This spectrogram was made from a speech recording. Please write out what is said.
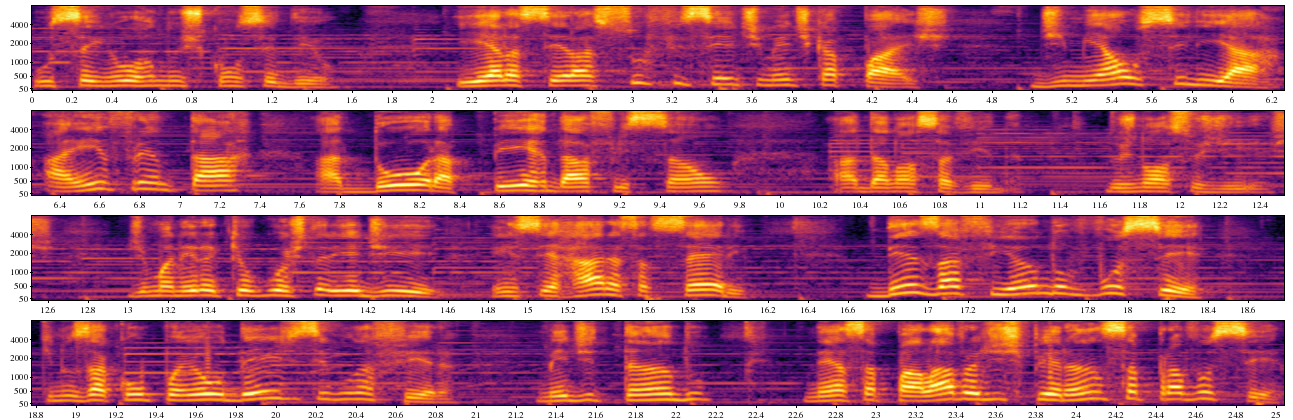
o Senhor nos concedeu. E ela será suficientemente capaz de me auxiliar a enfrentar a dor, a perda, a aflição a da nossa vida, dos nossos dias. De maneira que eu gostaria de encerrar essa série desafiando você que nos acompanhou desde segunda-feira, meditando nessa palavra de esperança para você.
